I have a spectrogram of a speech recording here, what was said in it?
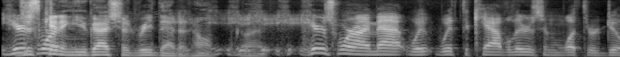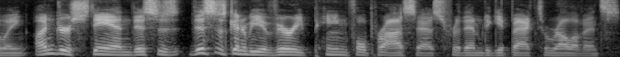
here's Just where- kidding. You guys should read that at home. Go ahead. H- h- Here's where I'm at with, with the Cavaliers and what they're doing. Understand this is this is going to be a very painful process for them to get back to relevance.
